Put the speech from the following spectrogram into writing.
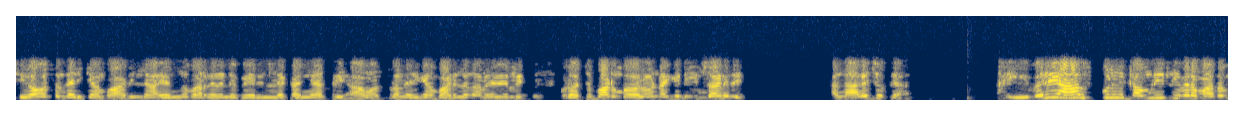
ശിവവസ്ത്രം ധരിക്കാൻ പാടില്ല എന്ന് പറഞ്ഞതിന്റെ പേരിൽ കന്യാസ്ത്രീ ആ വസ്ത്രം ധരിക്കാൻ പാടില്ല എന്ന് പറഞ്ഞ പേരിൽ ഇവിടെ ഒച്ചപ്പാടും ബഹളം ഉണ്ടാക്കിയ ടീംസാണിത്. അന്ന് ആലോചിച്ച് നോക്കുക. ഇവർ ആ സ്കൂളിൽ കംപ്ലീറ്റ്ലി ഇവരെ മതം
